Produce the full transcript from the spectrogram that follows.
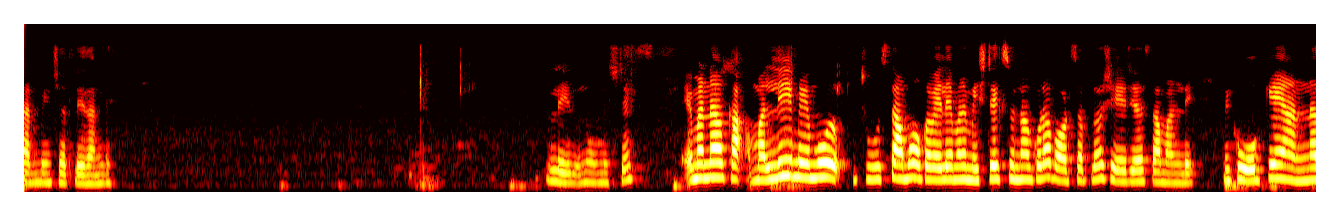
కనిపించట్లేదండి. లేదు నో మిస్టేక్స్. ఏమన్నా మళ్ళీ మేము చూస్తాము. ఒకవేళ ఏమైనా మిస్టేక్స్ ఉన్నా కూడా వాట్సాప్లో షేర్ చేస్తామండి. మీకు ఓకే అన్న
